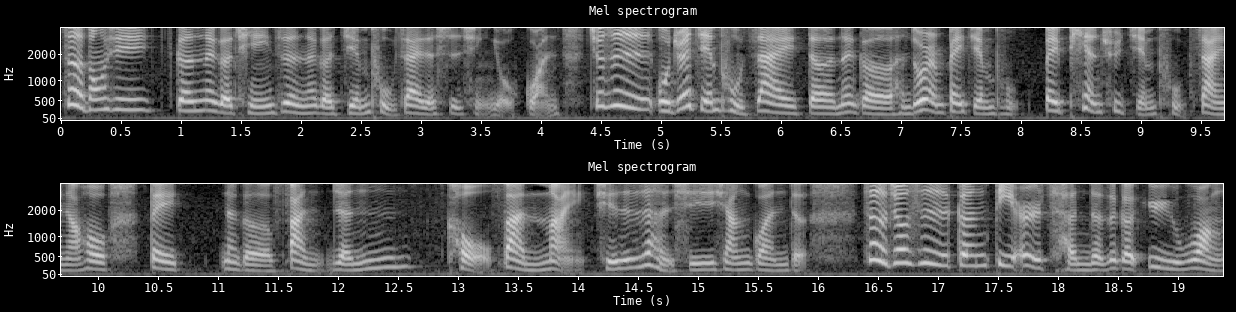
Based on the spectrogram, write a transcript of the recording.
这个东西跟那个前一阵那个柬埔寨的事情有关。就是我觉得柬埔寨的那个很多人被柬埔被骗去柬埔寨，然后被那个贩人口贩卖，其实是很息息相关的。这个就是跟第二层的这个欲望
